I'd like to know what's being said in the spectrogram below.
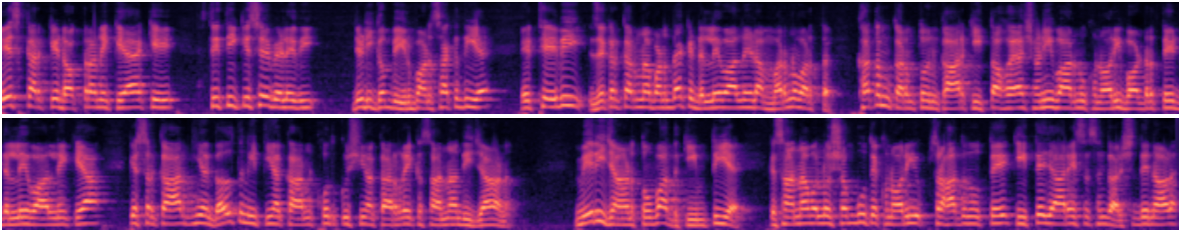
ਇਸ ਕਰਕੇ ਡਾਕਟਰਾਂ ਨੇ ਕਿਹਾ ਕਿ ਸਥਿਤੀ ਕਿਸੇ ਵੇਲੇ ਵੀ ਜਿਹੜੀ ਗੰਭੀਰ ਬਣ ਸਕਦੀ ਹੈ। ਇੱਥੇ ਇਹ ਵੀ ਜ਼ਿਕਰ ਕਰਨਾ ਬਣਦਾ ਕਿ ਡੱਲੇਵਾਲ ਨੇ ਜਿਹੜਾ ਮਰਨ ਵਰਤ ਖਤਮ ਕਰਨ ਤੋਂ ਇਨਕਾਰ ਕੀਤਾ ਹੋਇਆ, ਸ਼ਨੀਵਾਰ ਨੂੰ ਖਨੌਰੀ ਬਾਰਡਰ ਤੇ ਡੱਲੇਵਾਲ ਨੇ ਕਿਹਾ ਕਿ ਸਰਕਾਰ ਦੀਆਂ ਗਲਤ ਨੀਤੀਆਂ ਕਾਰਨ ਖੁਦਕੁਸ਼ੀਆਂ ਕਰ ਰਹੇ ਕਿਸਾਨਾਂ ਦੀ ਜਾਨ। ਮੇਰੀ ਜਾਨ ਤੋਂ ਵੱਧ ਕੀਮਤੀ ਹੈ। ਕਿਸਾਨਾਂ ਵੱਲੋਂ ਸ਼ੰਭੂ ਤੇ ਖਨੌਰੀ ਸਰਹੱਦ ਦੇ ਉੱਤੇ ਕੀਤੇ ਜਾ ਰਹੇ ਇਸ ਸੰਘਰਸ਼ ਦੇ ਨਾਲ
